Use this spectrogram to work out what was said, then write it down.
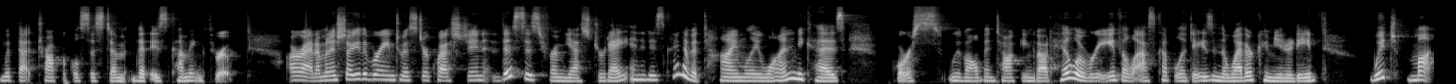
with that tropical system that is coming through. All right, I'm going to show you the brain twister question. This is from yesterday, and it is kind of a timely one because, of course, we've all been talking about Hilary the last couple of days in the weather community. Which month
